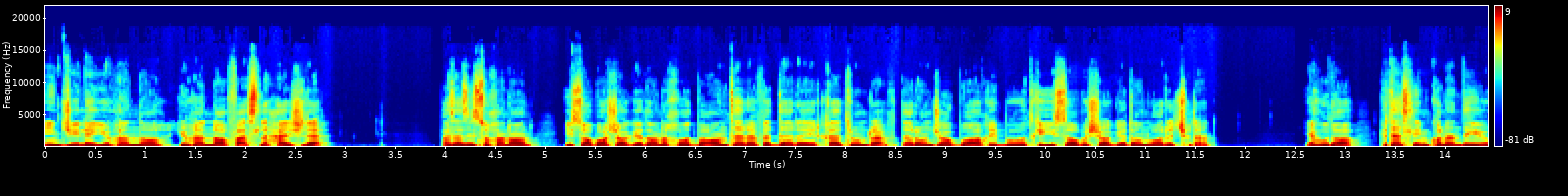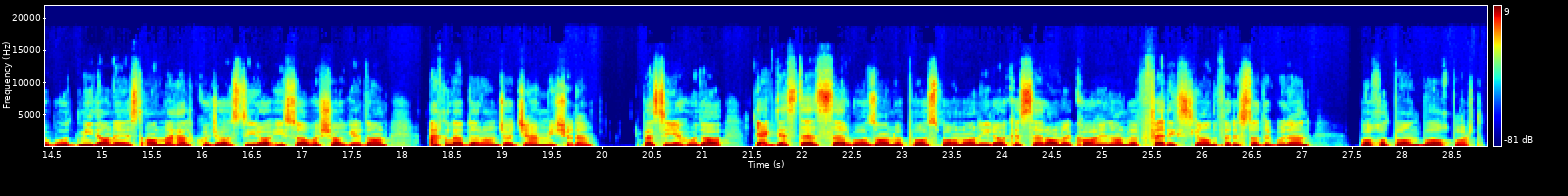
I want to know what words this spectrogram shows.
انجیل یوحنا یوحنا فصل 18 پس از این سخنان عیسی با شاگردان خود به آن طرف دره قدرون رفت در آنجا باقی بود که عیسی به شاگردان وارد شدند یهودا که تسلیم کننده او بود می‌دانست آن محل کجاست زیرا عیسی و شاگردان اغلب در آنجا جمع می شدن. پس یهودا یک دسته از سربازان و پاسبانانی را که سران کاهنان و فریسیان فرستاده بودند با خود به آن باغ برد.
